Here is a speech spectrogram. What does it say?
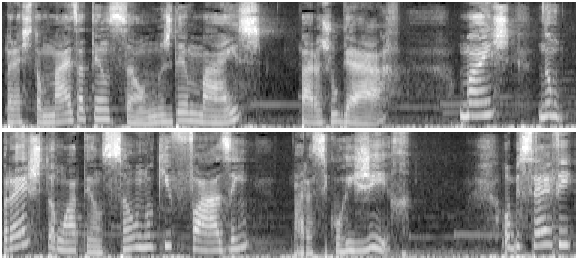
Prestam mais atenção nos demais para julgar, mas não prestam atenção no que fazem para se corrigir. Observe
